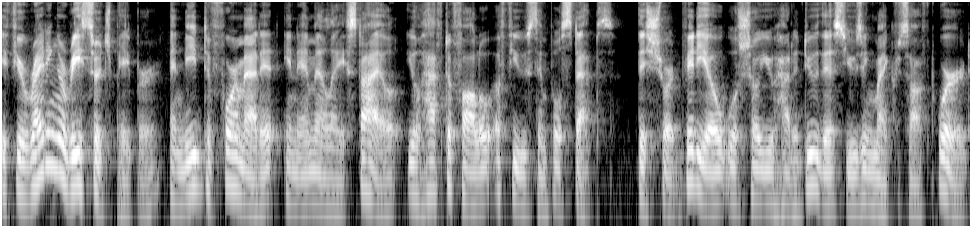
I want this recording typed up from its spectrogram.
If you're writing a research paper and need to format it in MLA style, you'll have to follow a few simple steps. This short video will show you how to do this using Microsoft Word.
